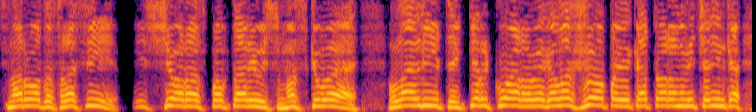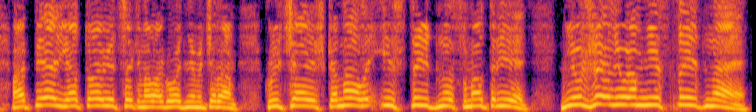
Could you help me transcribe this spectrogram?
С народа, с России. Еще раз повторюсь, Москва, Лолиты, Киркоровы, Голожоповы, которые на вечеринках опять готовятся к новогодним вечерам. Включаешь каналы и стыдно смотреть. Неужели вам не стыдно?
